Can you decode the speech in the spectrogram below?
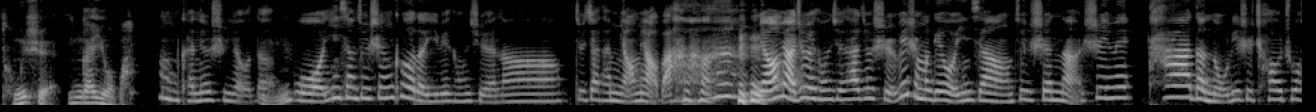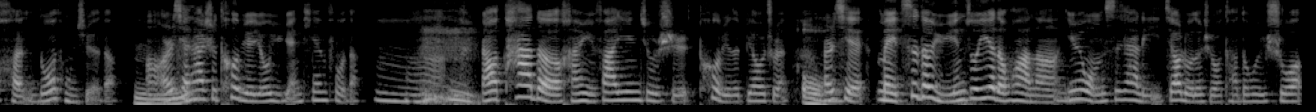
同学应该有吧？嗯，肯定是有的。嗯我印象最深刻的一位同学呢，就叫他淼淼吧。淼淼这位同学，他就是为什么给我印象最深呢？是因为他的努力是超出很多同学的，嗯，而且他是特别有语言天赋的，嗯嗯，然后他的韩语发音就是特别的标准，哦，而且每次的语音作业的话呢，因为我们私下里交流的时候，他都会说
